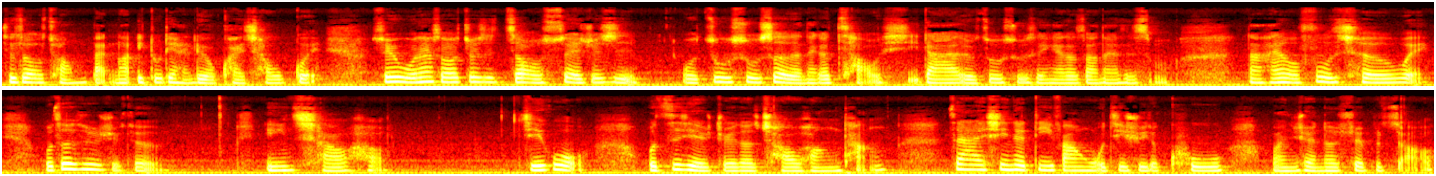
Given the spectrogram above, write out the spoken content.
就只有床板，然后一度电还六块，超贵。所以我那时候就是只有睡，就是我住宿舍的那个草席，大家有住宿舍应该都知道那是什么。那还有副车位，我这次就觉得已经超好。结果我自己也觉得超荒唐，在新的地方我继续的哭，完全的睡不着，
